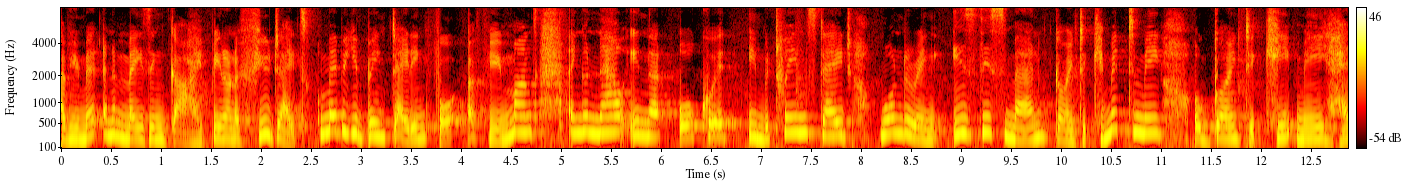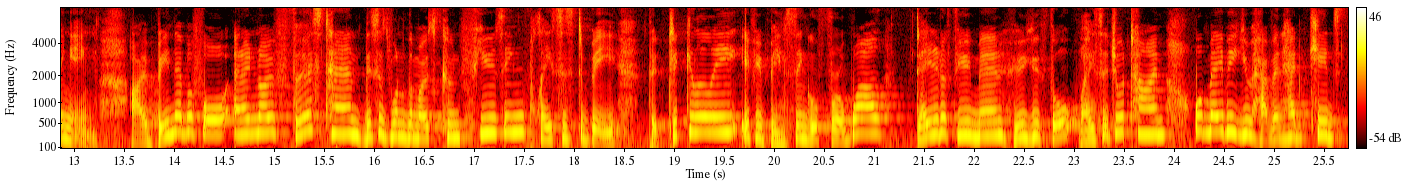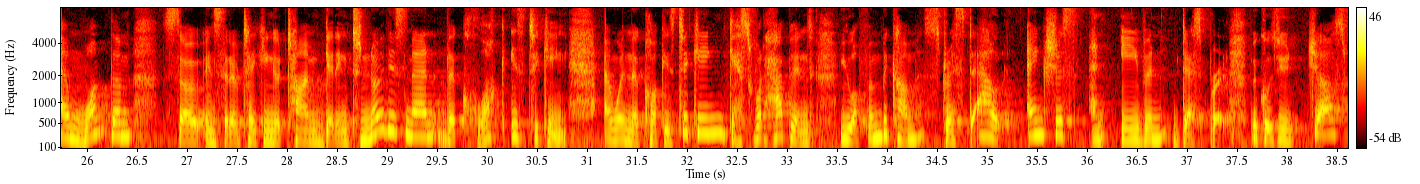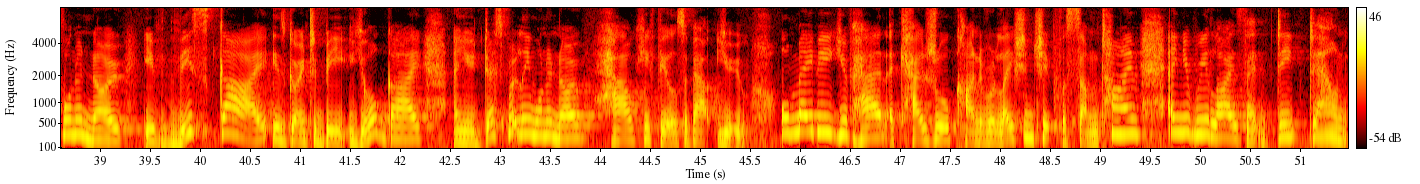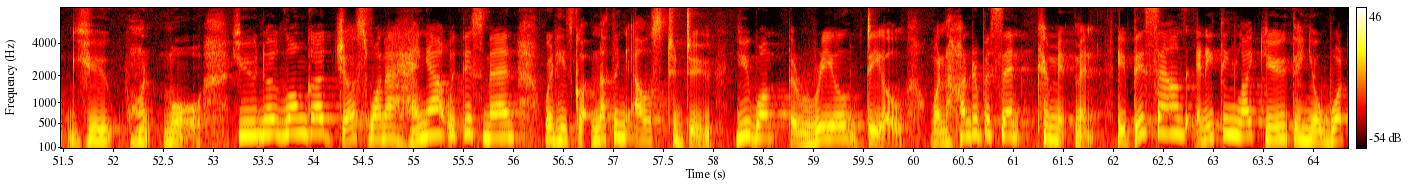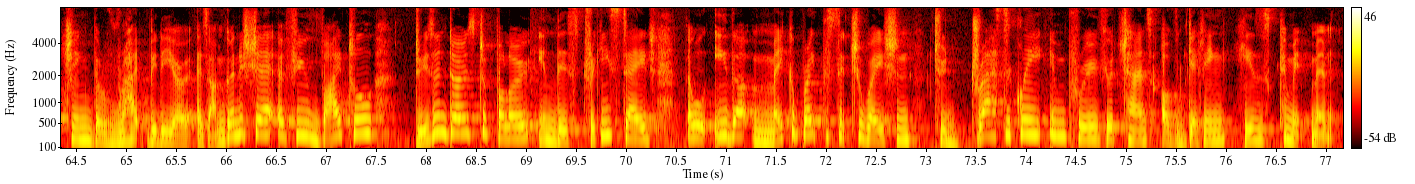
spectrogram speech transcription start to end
Have you met an amazing guy, been on a few dates, or maybe you've been dating for a few months and you're now in that awkward in-between stage wondering, is this man going to commit to me or going to keep me hanging? I've been there before and I know firsthand this is one of the most confusing places to be, particularly if you've been single for a while dated a few men who you thought wasted your time, or maybe you haven't had kids and want them. So instead of taking your time getting to know this man, the clock is ticking. And when the clock is ticking, guess what happens? You often become stressed out, anxious, and even desperate because you just want to know if this guy is going to be your guy and you desperately want to know how he feels about you. Or maybe you've had a casual kind of relationship for some time and you realize that deep down down, you want more. You no longer just want to hang out with this man when he's got nothing else to do. You want the real deal, 100% commitment. If this sounds anything like you, then you're watching the right video as I'm going to share a few vital do's and don'ts to follow in this tricky stage that will either make or break the situation to drastically improve your chance of getting his commitment.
